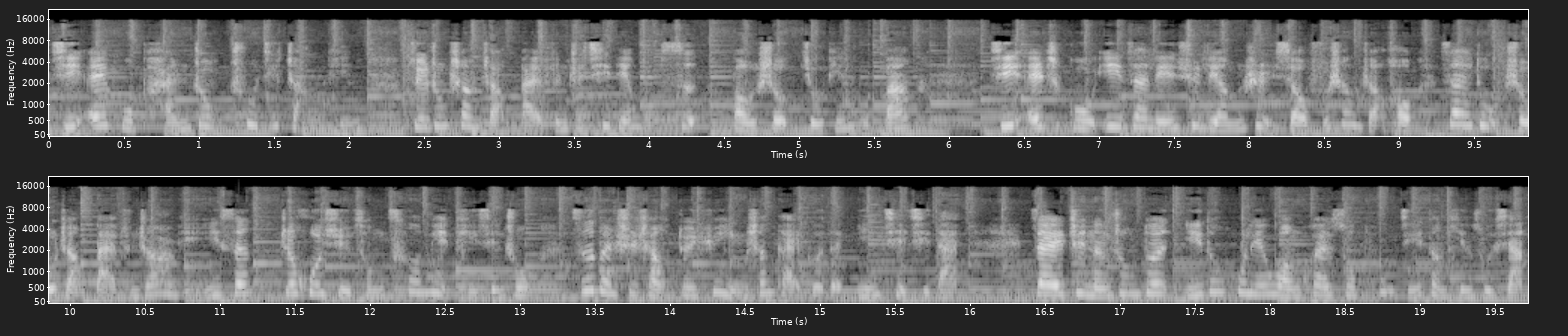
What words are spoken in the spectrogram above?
其 A 股盘中触及涨停，最终上涨百分之七点五四，报收九点五八。其 H 股亦在连续两日小幅上涨后，再度收涨百分之二点一三。这或许从侧面体现出资本市场对运营商改革的殷切期待。在智能终端、移动互联网快速普及等因素下，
